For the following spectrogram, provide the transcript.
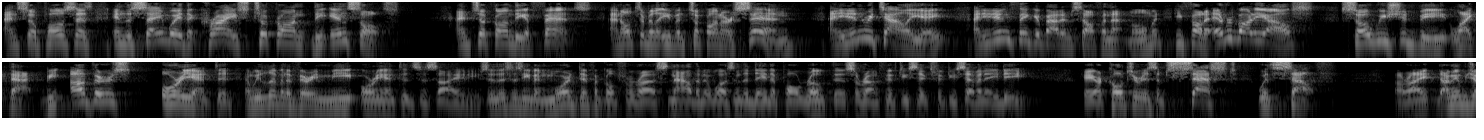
And so Paul says, in the same way that Christ took on the insults and took on the offense and ultimately even took on our sin, and he didn't retaliate and he didn't think about himself in that moment, he thought of everybody else, so we should be like that. Be others oriented. And we live in a very me oriented society. So this is even more difficult for us now than it was in the day that Paul wrote this around 56, 57 AD. Okay, our culture is obsessed with self. All right? I mean, we,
